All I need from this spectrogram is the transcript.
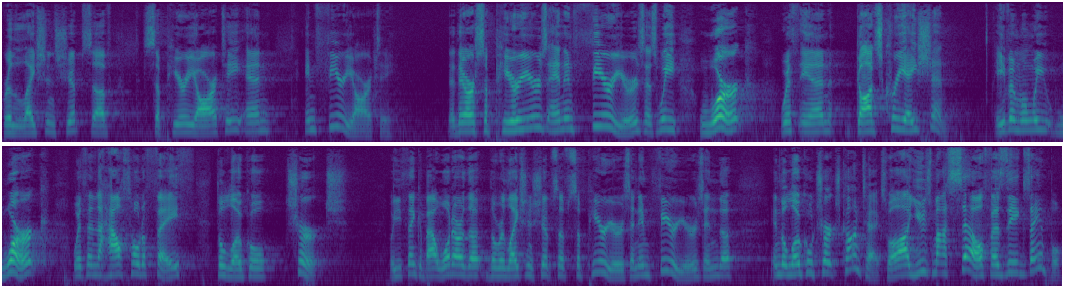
relationships of superiority and inferiority. That there are superiors and inferiors as we work within God's creation. Even when we work within the household of faith, the local church. Well, you think about what are the, the relationships of superiors and inferiors in the, in the local church context? Well, I'll use myself as the example.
